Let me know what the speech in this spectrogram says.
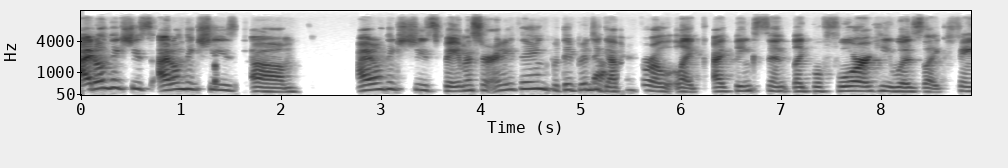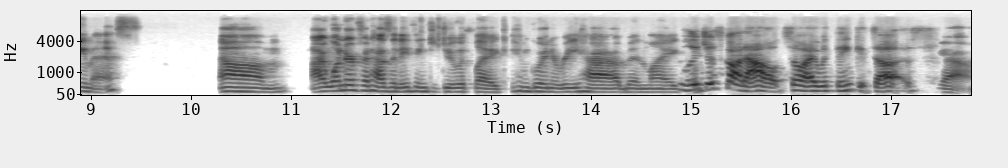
I don't think she's. I don't think she's. Um, I don't think she's famous or anything, but they've been Yeah. together for a, like I think since like before he was like famous. Um, I wonder if it has anything to do with like him going to rehab and like Well, he just got out, so I would think it does. yeah.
